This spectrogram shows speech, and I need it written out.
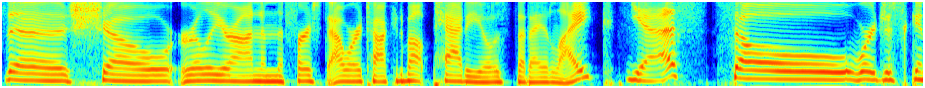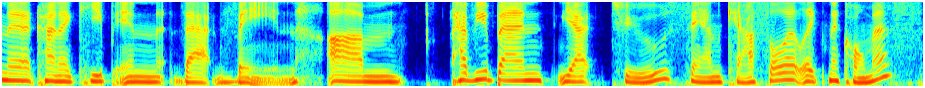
the show earlier on in the first hour talking about patios that I like. Yes. So we're just going to kind of keep in that vein. Um, have you been yet to Sandcastle at Lake Nokomis?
